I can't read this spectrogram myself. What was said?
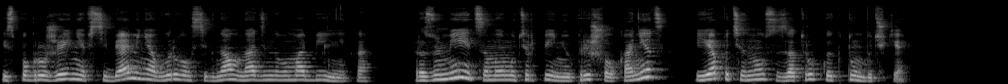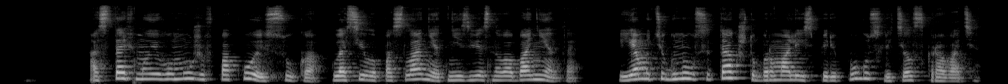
Из погружения в себя меня вырвал сигнал Надиного мобильника. Разумеется, моему терпению пришел конец, и я потянулся за трубкой к тумбочке. «Оставь моего мужа в покое, сука», — гласило послание от неизвестного абонента, и я матюгнулся так, что Бармалей с перепугу слетел с кровати.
